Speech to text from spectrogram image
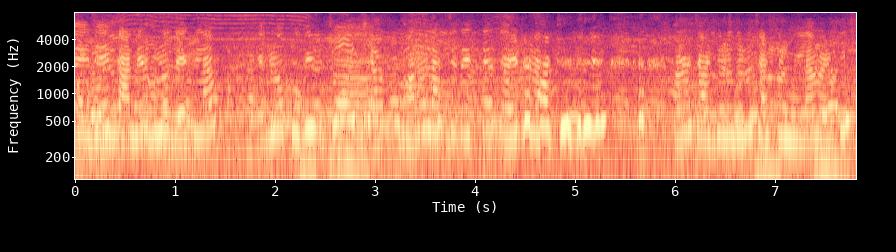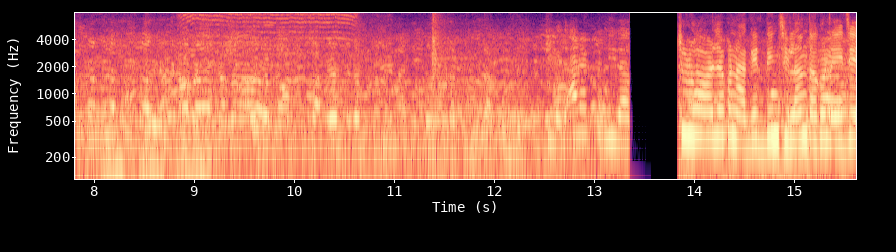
এই যে কানেরগুলো দেখলাম এগুলো খুবই ভালো লাগছে দেখতে তো এটা রাখি আমরা চারজনের জন্য চারটে নিলাম আর কি। আর একটা শুরু হওয়ার যখন আগের দিন ছিলাম, তখন এই যে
